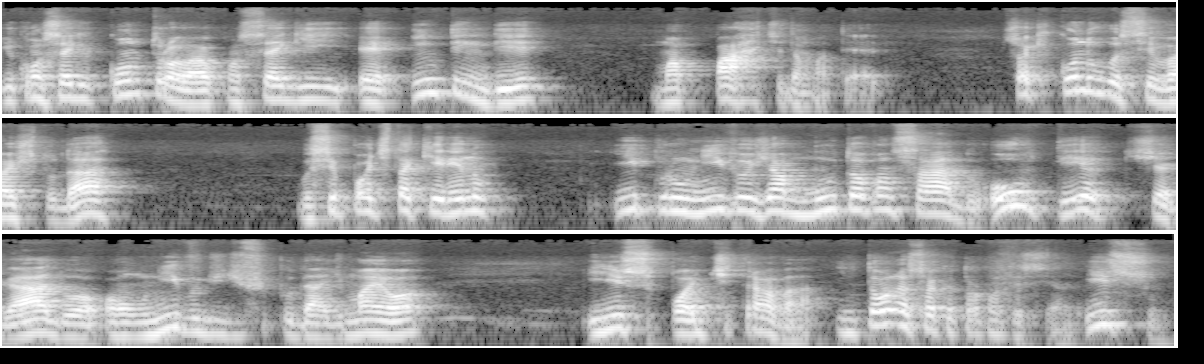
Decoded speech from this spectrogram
e consegue controlar, consegue é, entender uma parte da matéria. Só que quando você vai estudar, você pode estar querendo ir para um nível já muito avançado ou ter chegado a um nível de dificuldade maior e isso pode te travar. Então, olha só o que está acontecendo. Isso,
